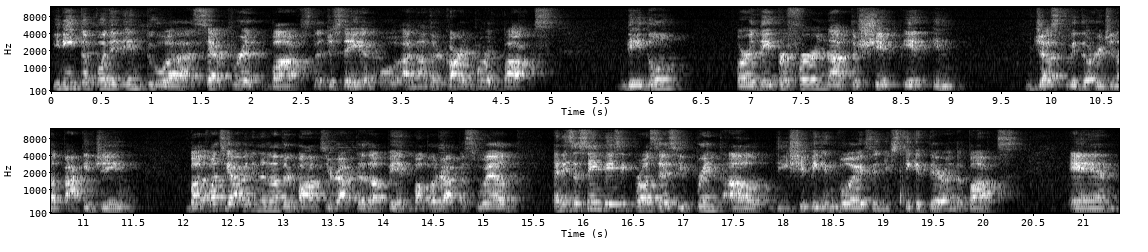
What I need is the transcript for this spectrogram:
You need to put it into a separate box, let's just say an, another cardboard box. They don't, or they prefer not to ship it in just with the original packaging. But once you have it in another box, you wrap that up in bubble wrap as well. And it's the same basic process. You print out the shipping invoice and you stick it there on the box. And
